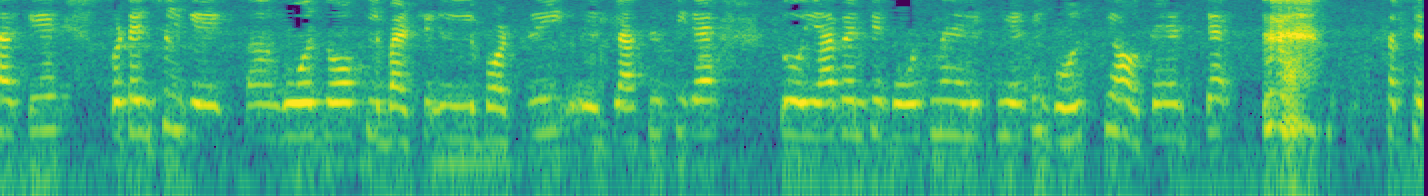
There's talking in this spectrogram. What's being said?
था कि potential goals of laboratory classes ठीक है? तो यहाँ पे उनके गोल्स मैंने लिख दिया कि गोल्स क्या होते हैं, ठीक है? सबसे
